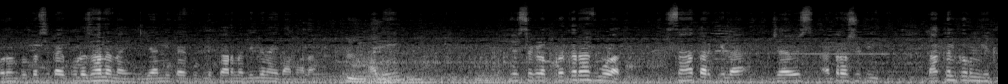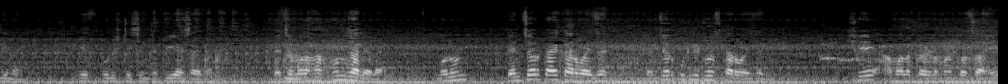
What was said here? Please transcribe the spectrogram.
परंतु तसं काही पुढं झालं नाही. यांनी काही कुठले कारणं दिली नाहीत आम्हाला. आणि हे सगळं प्रकरणच मुळात सहा तारखेला ज्यावेळेस अट्रॉसिटी दाखल करून घेतली नाही तेच पोलीस स्टेशनच्या पी आय साहेबांनी. त्याच्यामुळे हा खून झालेला आहे. म्हणून त्यांच्यावर काय कारवाई झाली? त्यांच्यावर कुठली ठोस कारवाई झाली? हे आम्हाला कळणं महत्त्वाचं आहे.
